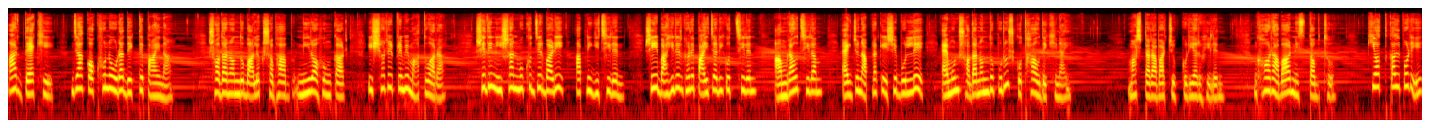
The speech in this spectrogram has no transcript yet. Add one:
আর দেখে যা কখনো ওরা দেখতে পায় না। সদানন্দ বালক স্বভাব নিরহংকার, ঈশ্বরের প্রেমে মাতোয়ারা। সেদিন ঈশান মুখুজ্জের বাড়ি আপনি গিছিলেন সেই বাহিরের ঘরে পাইচারি করছিলেন। আমরাও ছিলাম। একজন আপনাকে এসে বললে, এমন সদানন্দ পুরুষ কোথাও দেখি নাই। মাস্টার আবার চুপ করিয়া রহিলেন। ঘর আবার নিস্তব্ধ। কিয়ৎকাল পরে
